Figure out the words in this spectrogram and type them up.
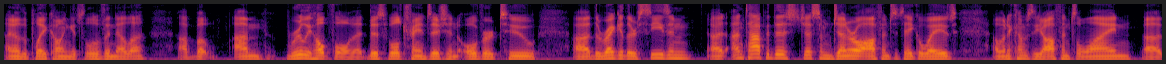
I know the play calling gets a little vanilla, uh, but I'm really hopeful that this will transition over to uh, the regular season. Uh, on top of this, just some general offensive takeaways uh, when it comes to the offensive line. Uh,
